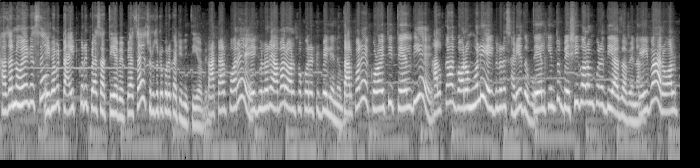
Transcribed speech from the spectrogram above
সাজানো হয়ে গেছে। এইভাবে টাইট করে পেঁচাতে হবে। পেঁচায় ছোট ছোট করে কাটিয়ে নিতে হবে। কাটার পরে এইগুলোরে আবার অল্প করে একটু বেলে নেব। তারপরে কড়াইতে তেল দিয়ে হালকা গরম হলে এইগুলোরে ছাড়িয়ে দেবো। তেল কিন্তু বেশি গরম করে দেওয়া যাবে না। এইবার অল্প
